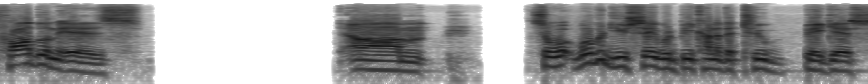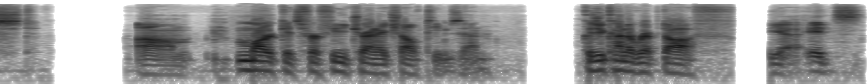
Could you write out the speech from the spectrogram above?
problem is, um, so what what would you say would be kind of the two biggest um markets for future NHL teams then? Because you kind of ripped off. Yeah, it's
